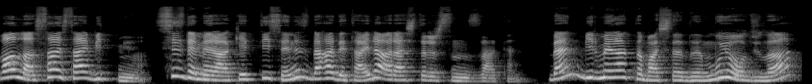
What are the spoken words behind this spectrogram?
Valla say say bitmiyor. Siz de merak ettiyseniz daha detaylı araştırırsınız zaten. Ben bir merakla başladığım bu yolculuğa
